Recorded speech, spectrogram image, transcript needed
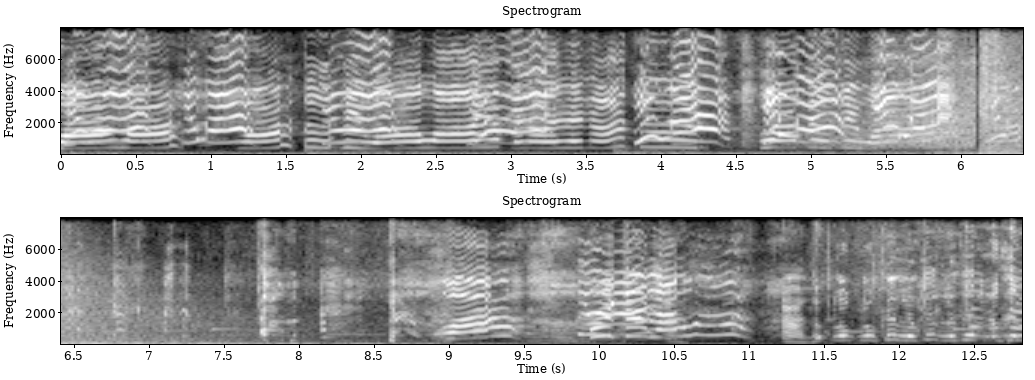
ว้าว้าตื่นสิว้าว้าอย่าเป็นอะไรเลยนะตื่นว้าตื่นสิว้าว้าเฮ้ยตื่นแล้วว้า อ่า ลุกลุกลุกขึ้นลุกขึ้นลุกขึ้นลุกขึ้น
